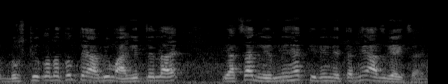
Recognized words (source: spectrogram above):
दृष्टिकोनातून ते आम्ही मागितलेलं आहे. याचा निर्णय ह्या तिन्ही नेत्यांनी आज घ्यायचा आहे.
